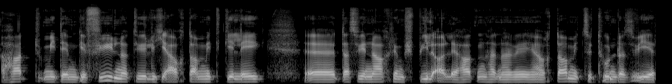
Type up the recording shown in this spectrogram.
hat mit dem Gefühl natürlich auch damit gelegt, äh, dass wir nach dem Spiel alle hatten, hat natürlich auch damit zu tun, dass wir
